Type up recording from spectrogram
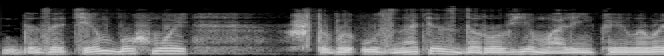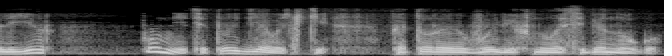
«Да затем, бог мой, чтобы узнать о здоровье маленькой лавальер. Помните той девочки, которая вывихнула себе ногу?»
